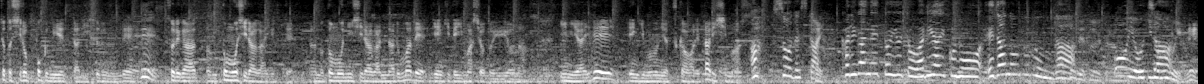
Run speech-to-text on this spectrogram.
ちょっと白っぽく見えたりするんでそれが「友白髪」言って「あの共に白髪になるまで元気でいましょう」というような意味合いで縁起物には使われたりします。あそうですか、はい、仮金というと割合この枝の部分が多いお茶、ね、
